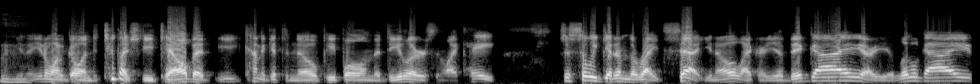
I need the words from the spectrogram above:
mm-hmm. you know, you don't want to go into too much detail, but you kind of get to know people and the dealers and like, Hey, just so we get them the right set, you know, like, are you a big guy? Are you a little guy?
